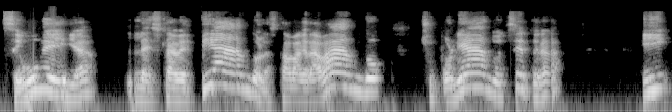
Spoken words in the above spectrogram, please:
según ella, la estaba espiando, la estaba grabando, chuponeando, etcétera, y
